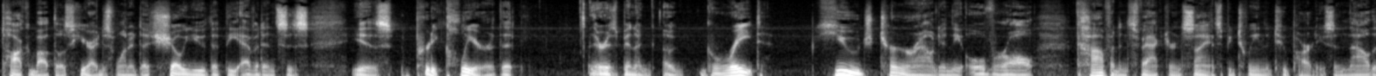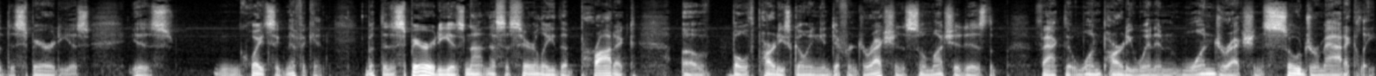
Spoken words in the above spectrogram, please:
talk about those here. I just wanted to show you that the evidence is is pretty clear that there has been a, a great, huge turnaround in the overall confidence factor in science between the two parties, and now the disparity is is quite significant. But the disparity is not necessarily the product of both parties going in different directions so much it is the fact that one party went in one direction so dramatically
